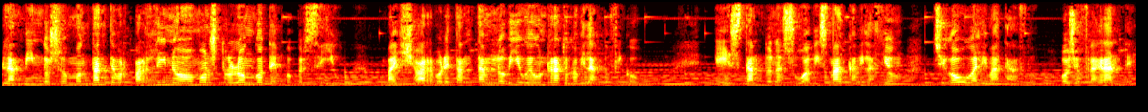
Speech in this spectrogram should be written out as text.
Blandindo o montante borparlino ao monstro longo tempo perseguiu Baixo árbore tan tan lo viu e un rato cavilando ficou. E estando na súa abismal cavilación, chegou o galimatazo, ollo flagrante,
